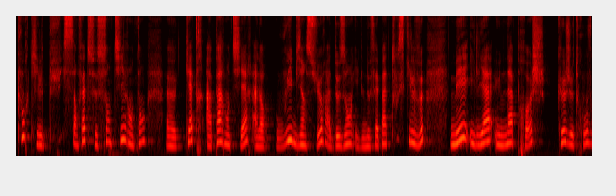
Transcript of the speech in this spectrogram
pour qu'il puisse en fait se sentir en tant euh, qu'être à part entière. Alors oui, bien sûr, à deux ans, il ne fait pas tout ce qu'il veut, mais il y a une approche que je trouve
